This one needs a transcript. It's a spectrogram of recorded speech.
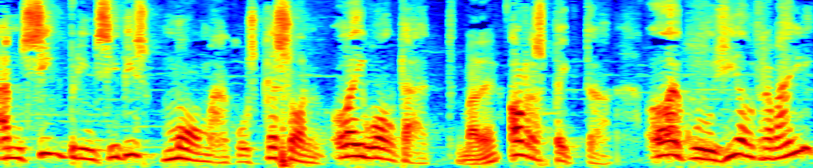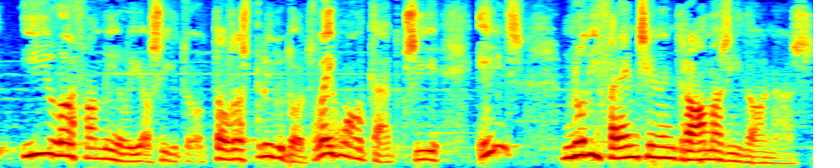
en cinc principis molt macos, que són la igualtat, Vale. el respecte, l'ecologia, el treball i la família. O sigui, te- te'ls explico tots. La igualtat, o sigui, ells no diferencien entre homes i dones,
